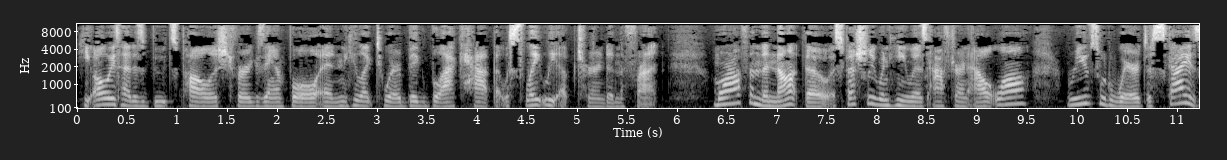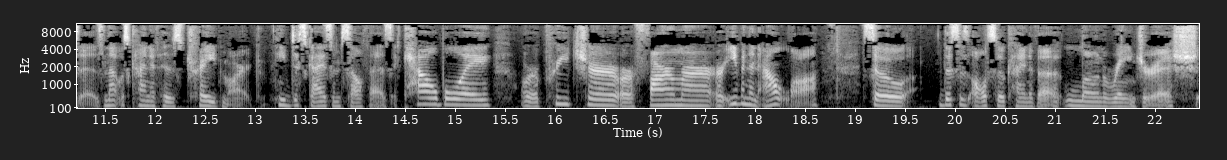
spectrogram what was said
He always had his boots polished, for example, and he liked to wear a big black hat that was slightly upturned in the front. More often than not, though, especially when he was after an outlaw, Reeves would wear disguises, and that was kind of his trademark. He'd disguise himself as a cowboy, or a preacher, or a farmer, or even an outlaw. So this is also kind of a Lone Ranger-ish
